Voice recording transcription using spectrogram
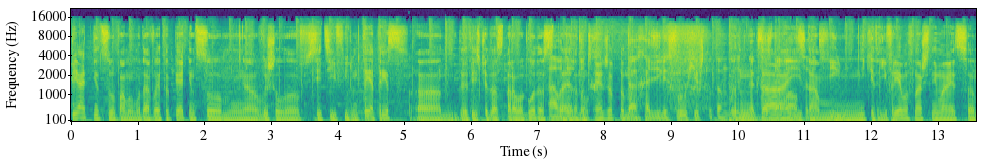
пятницу, по-моему, да, в эту пятницу м, вышел в сети фильм «Тетрис» э, 2022 года с а, Тайроном вот, Эджертоном. да, ходили слухи, что там будет, как да, и создавался там этот фильм. Никита Ефремов наш снимается.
